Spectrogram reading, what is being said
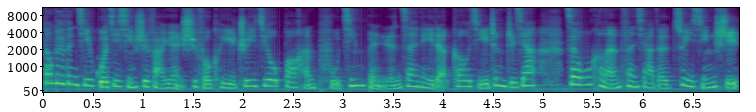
当被问及国际刑事法院是否可以追究包含普京本人在内的高级政治家在乌克兰犯下的罪行时，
